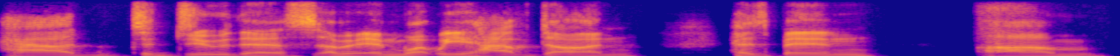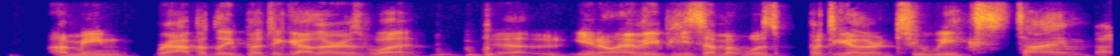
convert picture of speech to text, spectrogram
had to do this, I mean, and what we have done has been, um, I mean, rapidly put together is what uh, you know. MVP Summit was put together in two weeks' time. Uh,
